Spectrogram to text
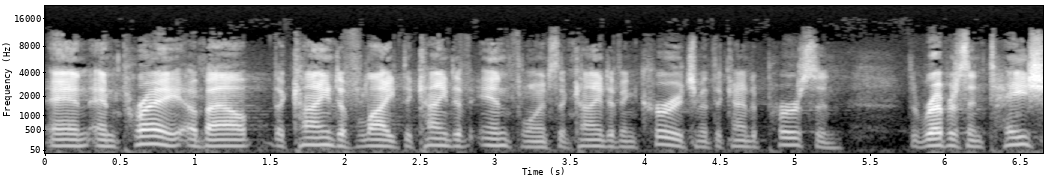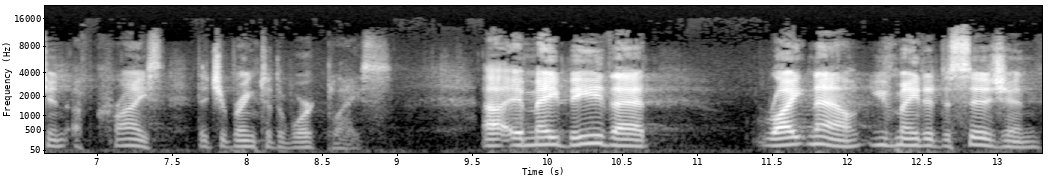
and, and pray about the kind of light, the kind of influence, the kind of encouragement, the kind of person, the representation of Christ that you bring to the workplace. Uh, it may be that right now you've made a decision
